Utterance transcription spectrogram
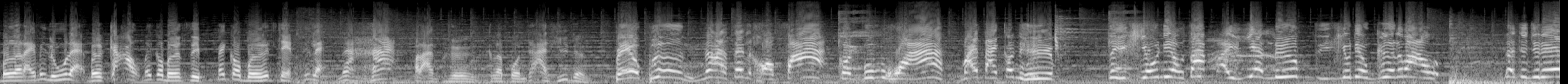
เบอร์อะไรไม่รู้แหละ เบอร์ 9 ไม่ก็เบอร์ 10 ไม่ก็เบอร์ 7 นี่แหละนะฮะปราณเพลิงกระบนท่าที่หนึ่งเปลวเพลิงหน้าเส้นขอบฟ้า กดมุมขวา ไม้ตายก้อนหีบสีเขียวเหนียวซับไอ้เหี้ยลืมสีเขียวเหนียวเกลือหรือเปล่าแล้วจุดนี้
